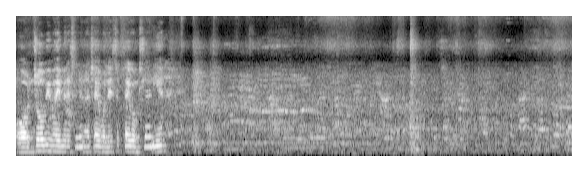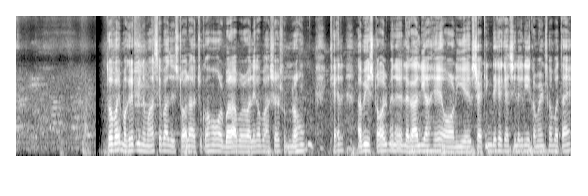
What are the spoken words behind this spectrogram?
और जो भी भाई मेरे से लेना चाहे वो ले सकता है कोई मसला नहीं है। तो भाई मगरब की नमाज़ के बाद स्टॉल आ चुका हूँ और बराबर वाले का भाषण सुन रहा हूँ। खैर, अभी स्टॉल मैंने लगा लिया है और ये सेटिंग देखे कैसी लग रही है कमेंट्स में बताएँ।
